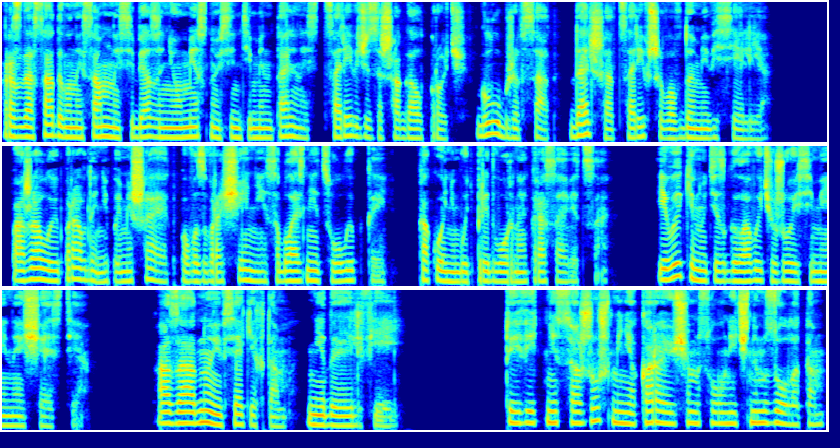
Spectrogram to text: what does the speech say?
Раздосадованный сам на себя за неуместную сентиментальность, царевич зашагал прочь, глубже в сад, дальше от царившего в доме веселья. Пожалуй, и правда не помешает по возвращении соблазниться улыбкой какой-нибудь придворной красавицы и выкинуть из головы чужое семейное счастье. А заодно и всяких там недоэльфей. «Ты ведь не сожжешь меня карающим солнечным золотом?»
